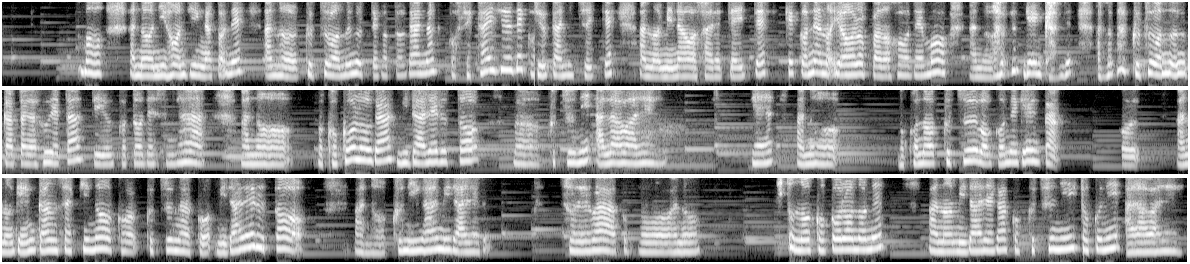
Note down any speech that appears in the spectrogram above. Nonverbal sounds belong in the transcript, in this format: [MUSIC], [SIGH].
もうあの日本人がこうねあの靴を脱ぐってことがなんかこう世界中でこう習慣についてあの見直されていて結構ねあのヨーロッパの方でもあの [LAUGHS] 玄関であの靴を脱ぐ方が増えたっていうことですがあの心が乱れると、まあ、靴に現れる。であのこの靴をこうね玄関こうあの玄関先のこう靴がこう乱れるとあの国が乱れる。それはもうあの人の心のねあの乱れがこう靴に特に現れる。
